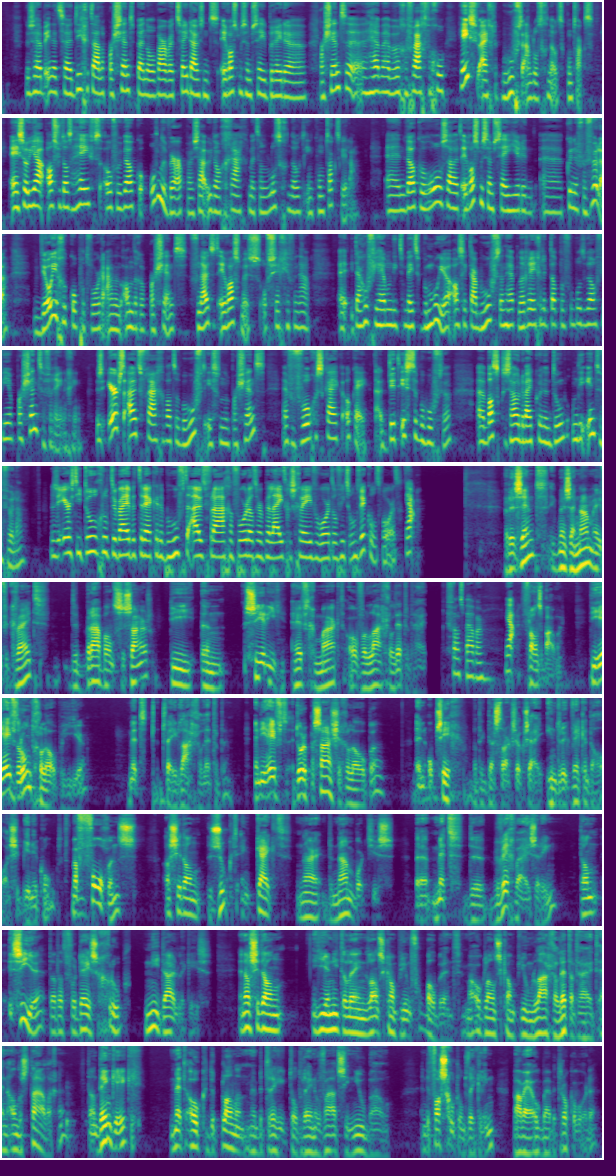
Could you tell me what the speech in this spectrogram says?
Dus we hebben in het eh, digitale patiëntpanel, waar we 2000 Erasmus MC brede patiënten eh, hebben, hebben we gevraagd van, goh, heeft u eigenlijk behoefte aan lotgenotencontact? En zo ja, als u dat heeft, over welke onderwerpen zou u dan graag met een lotgenoot in contact willen? En welke rol zou het Erasmus MC hierin eh, kunnen vervullen? Wil je gekoppeld worden aan een andere patiënt vanuit het Erasmus? Of zeg je van nou, eh, daar hoef je helemaal niet mee te bemoeien. Als ik daar behoefte aan heb, dan regel ik dat bijvoorbeeld wel via een patiëntenvereniging. Dus eerst uitvragen wat de behoefte is van een patiënt. En vervolgens kijken, oké, nou, dit is de behoefte. Eh, wat zouden wij kunnen doen om die in te vullen? Dus eerst die doelgroep erbij betrekken, de behoefte uitvragen voordat er beleid geschreven wordt of iets ontwikkeld wordt. Recent, ik ben zijn naam even kwijt, de Brabantse zanger, die een serie heeft gemaakt over laaggeletterdheid. Frans Bauer. Frans Bauer. Die heeft rondgelopen hier met twee laaggeletterden. En die heeft door de passage gelopen. En op zich, wat ik daar straks ook zei, indrukwekkend al als je binnenkomt. Maar vervolgens, als je dan zoekt en kijkt naar de naambordjes eh, met de bewegwijzering, dan zie je dat het voor deze groep niet duidelijk is. En als je dan hier niet alleen landskampioen voetbal bent, maar ook landskampioen laaggeletterdheid en anderstaligen, dan denk ik, met ook de plannen met betrekking tot renovatie, nieuwbouw en de vastgoedontwikkeling, waar wij ook bij betrokken worden,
